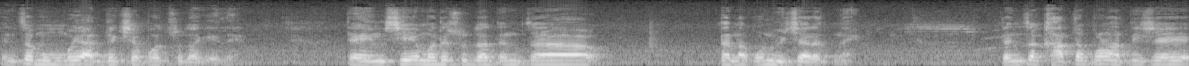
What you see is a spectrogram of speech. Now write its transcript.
त्यांचं मुंबई अध्यक्षपदसुद्धा गेलं. आहे त्या एम सी एमध्ये सुद्धा त्यांचा त्यांना कोण विचारत नाही. त्यांचं खातं पण अतिशय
